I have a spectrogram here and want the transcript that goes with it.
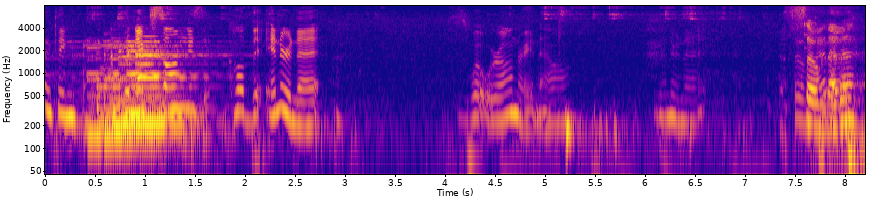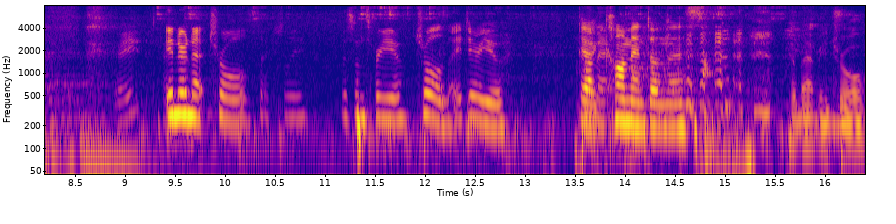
I think the next song is called The Internet. This is what we're on right now internet. So, so meta. meta. Right? Internet trolls, actually. This one's for you. Trolls, I dare you. Yeah, comment on this. Come at me, troll.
